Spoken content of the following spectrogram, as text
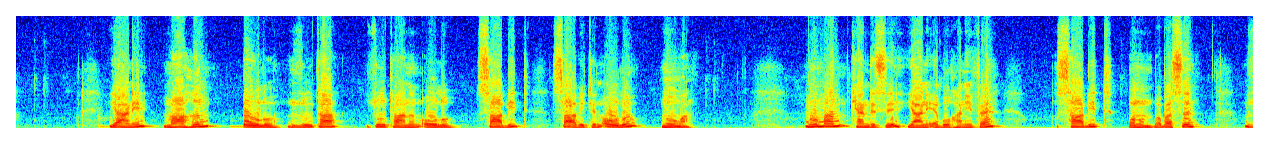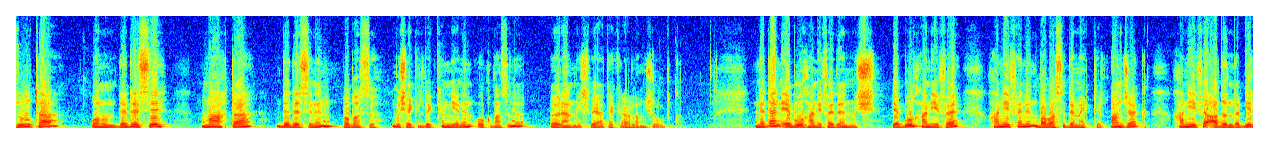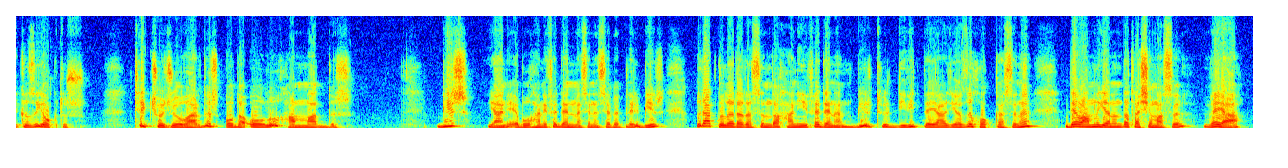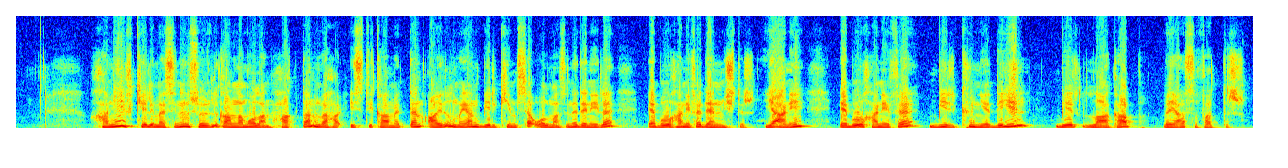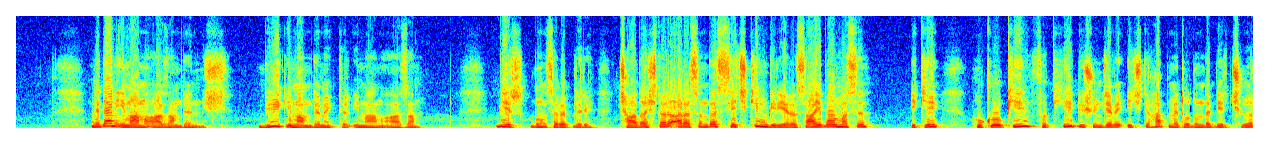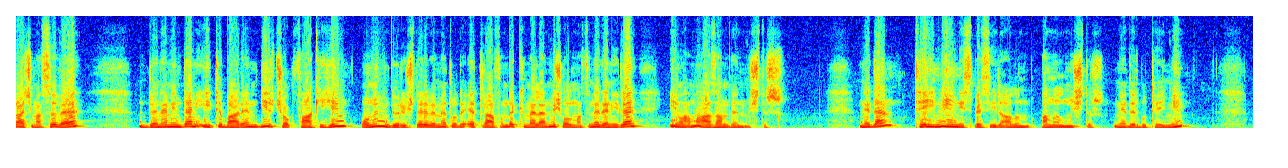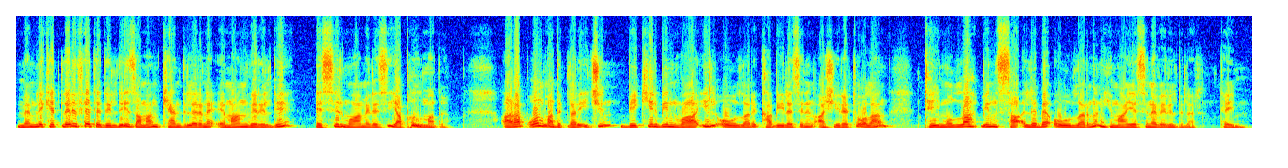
Yani Mah'ın oğlu Zuta, Zuta'nın oğlu Sabit, Sabit'in oğlu Numan. Numan kendisi yani Ebu Hanife, Sabit onun babası, Zuta onun dedesi, Mah da dedesinin babası. Bu şekilde künyenin okumasını öğrenmiş veya tekrarlamış olduk. Neden Ebu Hanife denmiş? Ebu Hanife, Hanife'nin babası demektir. Ancak Hanife adında bir kızı yoktur. Tek çocuğu vardır, o da oğlu Hammad'dır. Bir, yani Ebu Hanife denmesinin sebepleri bir, Iraklılar arasında Hanife denen bir tür divit veya yazı hokkasını devamlı yanında taşıması veya Hanif kelimesinin sözlük anlamı olan haktan ve istikametten ayrılmayan bir kimse olması nedeniyle Ebu Hanife denmiştir. Yani Ebu Hanife bir künye değil bir lakap veya sıfattır. Neden İmam-ı Azam denmiş? Büyük imam demektir İmam-ı Azam. 1. Bunun sebepleri. Çağdaşları arasında seçkin bir yere sahip olması. 2. Hukuki, fıkhi düşünce ve içtihat metodunda bir çığır açması ve döneminden itibaren birçok fakihin onun görüşleri ve metodu etrafında kümelenmiş olması nedeniyle İmam-ı Azam denmiştir. Neden? Teymi nispesiyle anılmıştır. Nedir bu teymi? Memleketleri fethedildiği zaman kendilerine eman verildi, esir muamelesi yapılmadı. Arap olmadıkları için Bekir bin Vail oğulları kabilesinin aşireti olan Teymullah bin Sa'lebe oğullarının himayesine verildiler. Teym.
